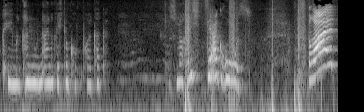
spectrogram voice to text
Okay, man kann nur in eine Richtung gucken. Voll kacke. Das ist noch nicht sehr groß. Bereit?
